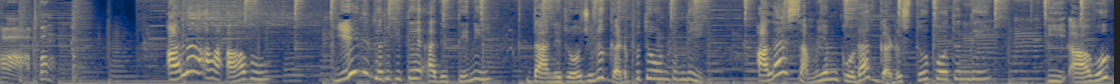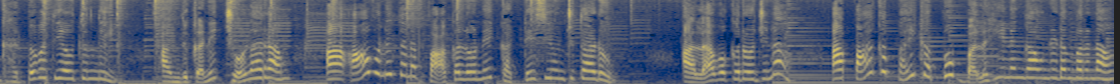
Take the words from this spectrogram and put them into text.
పాపం. అలా ఆ ఆవు ఏది దొరికితే అది తిని దాని రోజులు గడుపుతూ ఉంటుంది. అలా సమయం కూడా గడుస్తూ పోతుంది. ఈ ఆవు గర్భవతి అవుతుంది. అందుకని చోళారాం ఆ ఆవును తన పాకలోనే కట్టేసి ఉంచుతాడు. అలా ఒక రోజున ఆ పాక పైకప్పు బలహీనంగా ఉండడం వలన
